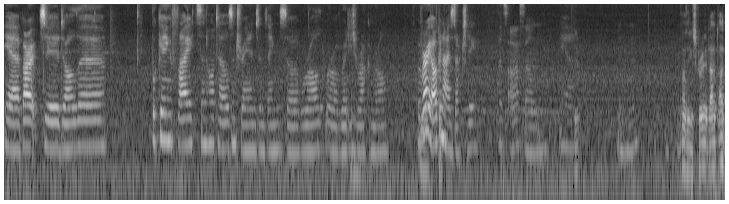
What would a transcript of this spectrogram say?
Yeah, Barrett did all the booking flights and hotels and trains and things, so we're all we're all ready to rock and roll. We're very organized, actually. That's awesome. Yeah. Yep. hmm I think it's great. I'd, I'd,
